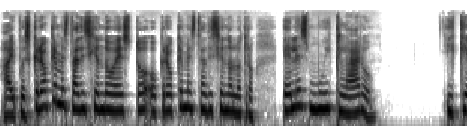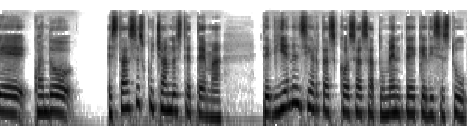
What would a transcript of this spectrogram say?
ay, pues creo que me está diciendo esto o creo que me está diciendo lo otro. Él es muy claro. Y que cuando estás escuchando este tema, te vienen ciertas cosas a tu mente que dices tú,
